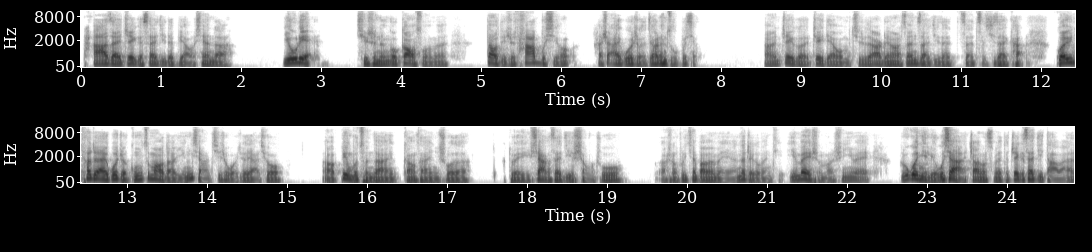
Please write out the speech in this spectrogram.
他在这个赛季的表现的优劣，其实能够告诉我们，到底是他不行，还是爱国者教练组不行。当然，这个这一点我们其实在二零二三赛季再再仔细再看。关于他对爱国者工资帽的影响，其实我觉得亚秋啊，并不存在刚才你说的。对下个赛季省出啊省出一千八百美元的这个问题，因为什么？是因为如果你留下 Jonathan Smith 这个赛季打完，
